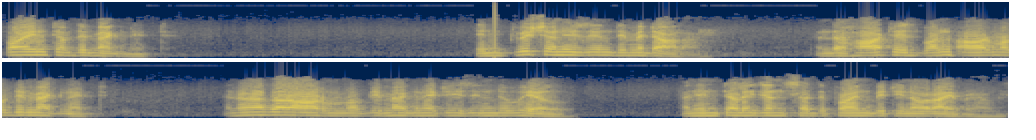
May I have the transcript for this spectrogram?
point of the magnet. Intuition is in the medulla, and the heart is one arm of the magnet, and another arm of the magnet is in the will, and intelligence at the point between our eyebrows.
